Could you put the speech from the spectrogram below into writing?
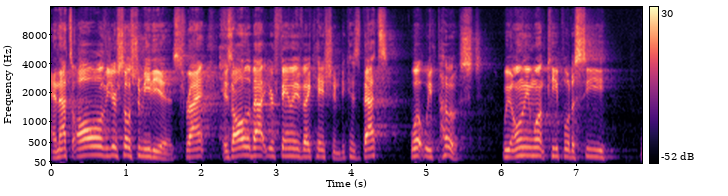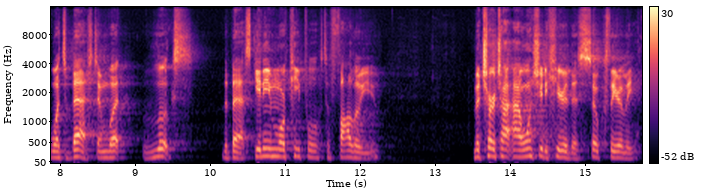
and that's all of your social media is, right? Is all about your family vacation because that's what we post. We only want people to see what's best and what looks the best, getting more people to follow you. But, church, I, I want you to hear this so clearly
